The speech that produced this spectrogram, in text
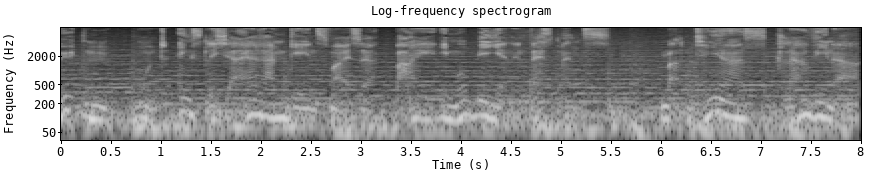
Mythen und ängstliche Herangehensweise bei Immobilieninvestments. Matthias Klavina.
